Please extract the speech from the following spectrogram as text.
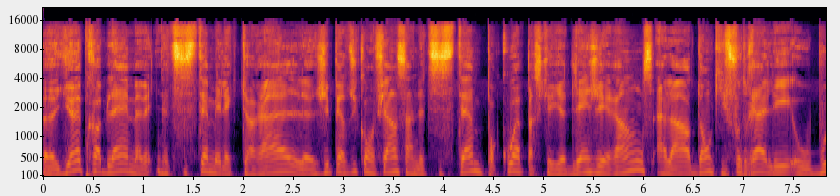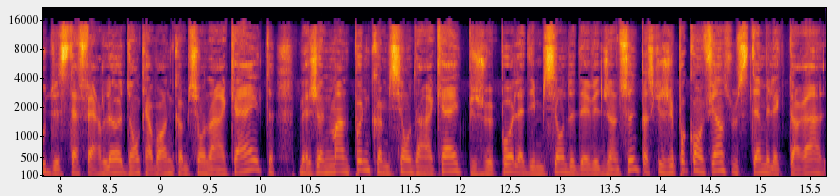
euh, il y a un problème avec notre système électoral. J'ai perdu confiance en notre système. Pourquoi? Parce qu'il y a de l'ingérence. Alors, donc, il faudrait aller au bout de cette affaire-là, donc avoir une commission d'enquête. Mais je ne demande pas une commission d'enquête, puis je veux pas la démission de David Johnson parce que j'ai pas confiance au système électoral.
